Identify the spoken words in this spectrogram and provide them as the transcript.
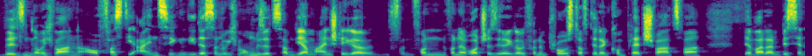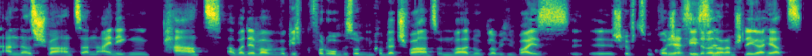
Wilson, glaube ich, waren auch fast die einzigen, die das dann wirklich mal umgesetzt haben. Die haben einen Schläger von, von, von der Roger-Serie, glaube ich, von dem Pro-Stuff, der dann komplett schwarz war. Der war dann ein bisschen anders schwarz an einigen Parts, aber der war wirklich von oben bis unten komplett schwarz und war halt nur, glaube ich, ein weiß äh, Schriftzug Roger Ja. Federer dann am Schlägerherz.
